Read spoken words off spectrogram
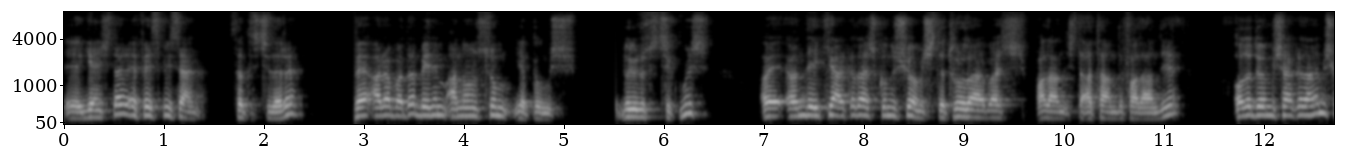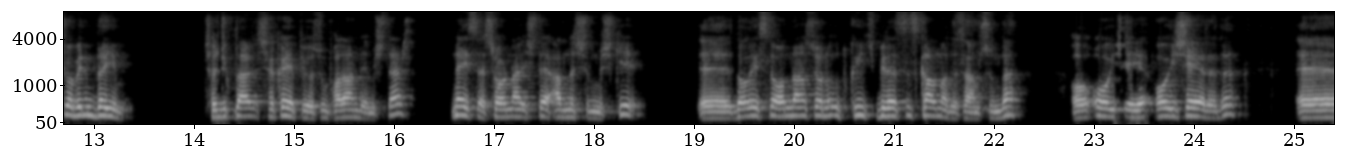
e, gençler FSB sen satışçıları. Ve arabada benim anonsum yapılmış. Duyurusu çıkmış. E, önde iki arkadaş konuşuyormuş işte Tuğrul baş falan işte atandı falan diye. O da dönmüş arkadan demiş ki o benim dayım. Çocuklar şaka yapıyorsun falan demişler. Neyse sonra işte anlaşılmış ki e, dolayısıyla ondan sonra Utku hiç birasız kalmadı Samsun'da. O, o işe o işe yaradı. E,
